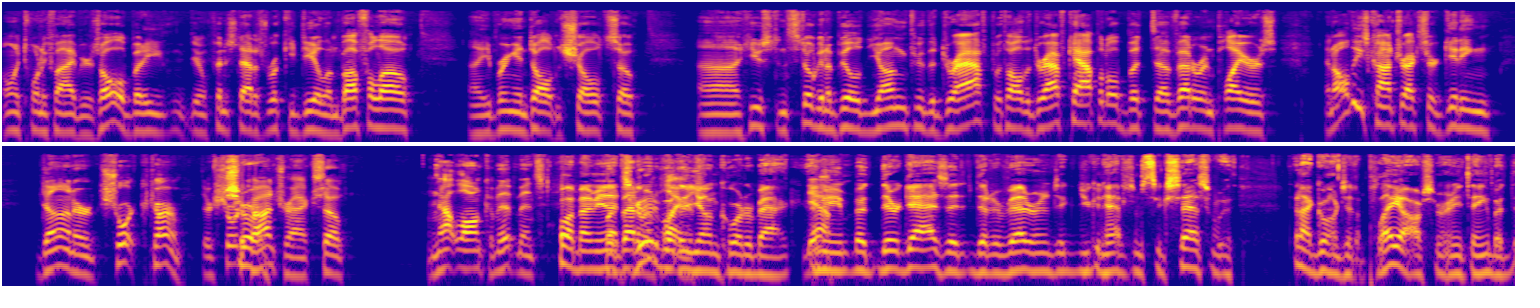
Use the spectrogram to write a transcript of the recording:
only 25 years old, but he you know finished out his rookie deal in Buffalo. Uh, you bring in Dalton Schultz, so uh, Houston's still going to build young through the draft with all the draft capital, but uh, veteran players and all these contracts are getting done are short term. They're short Sure. contracts, so not long commitments. Well, I mean, but that's good with players. a young quarterback. Yeah. I mean, but they're guys that, that are veterans that you can have some success with. They're not going to the playoffs or anything, but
